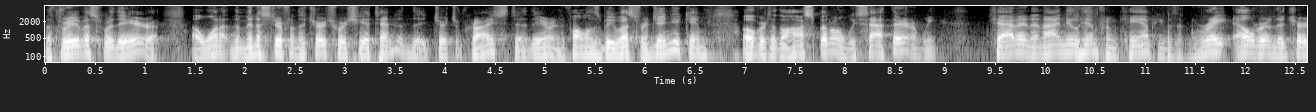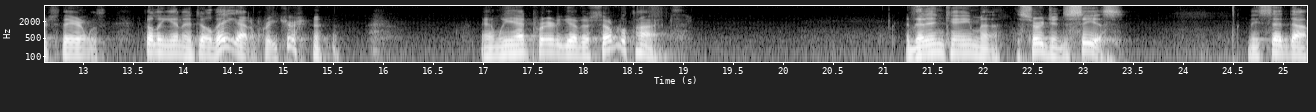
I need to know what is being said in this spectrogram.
the three of us were there. Uh, one, the minister from the church where she attended, the Church of Christ, uh, there in Follansbee, West Virginia, came over to the hospital and we sat there and we chatted. And I knew him from camp. He was a great elder in the church there and was filling in until they got a preacher. and we had prayer together several times. And then in came uh, the surgeon to see us. And he said, uh,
